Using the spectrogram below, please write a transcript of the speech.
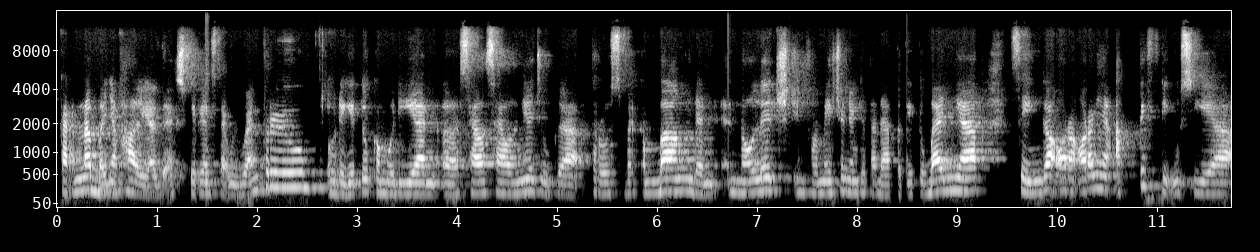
karena banyak hal ya the experience that we went through. Udah gitu kemudian uh, sel-selnya juga terus berkembang dan knowledge information yang kita dapat itu banyak sehingga orang-orang yang aktif di usia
